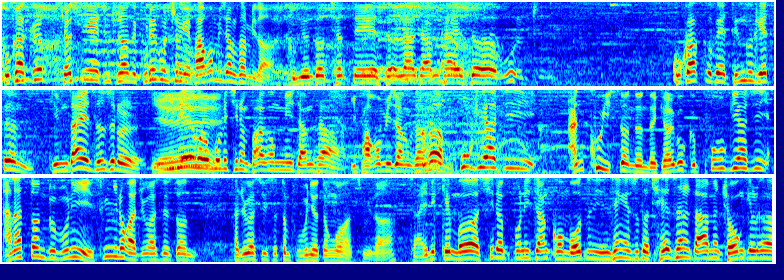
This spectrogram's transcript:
국가급 결승에 진출하는 구례군청의 박원미 장사입니다. 금연도 첫 대회 설날 장사에서 우- 국가급에 등극했던 김다혜 선수를 예. 2대 0으로 물리치는 박은미 장사. 이 박원미 장사가 포기하지 않고 있었는데 결국 그 포기하지 않았던 부분이 승리로 가져갈 수 있었던 가져갈 수 있었던 부분이었던 것 같습니다. 자 이렇게 뭐 실험뿐이지 않고 모든 인생에서도 최선을 다하면 좋은 결과가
